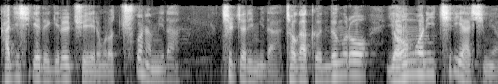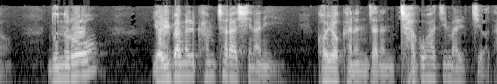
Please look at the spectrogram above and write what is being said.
가지시게 되기를 주의 이름으로 축원합니다. 7절입니다. 저가 그 능으로 영원히 치리하시며 눈으로 열방을 감찰하시나니 거역하는 자는 자고하지 말지어다.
